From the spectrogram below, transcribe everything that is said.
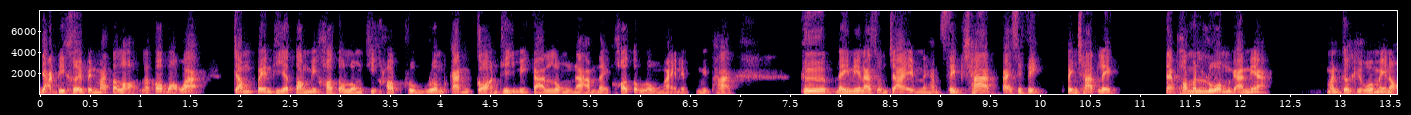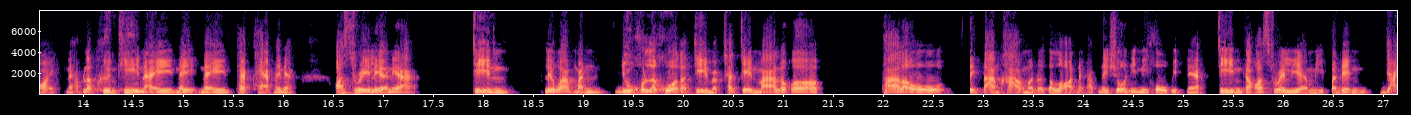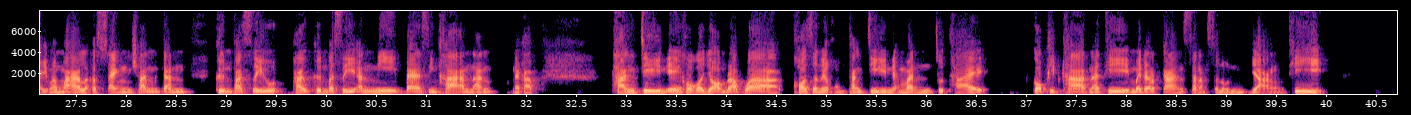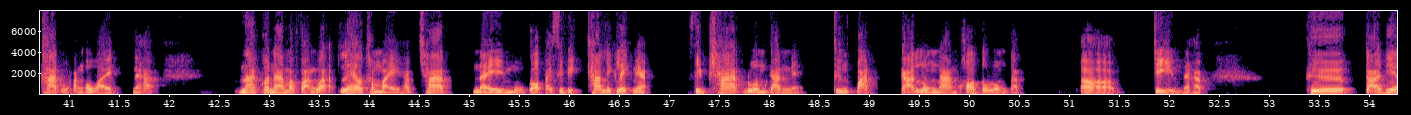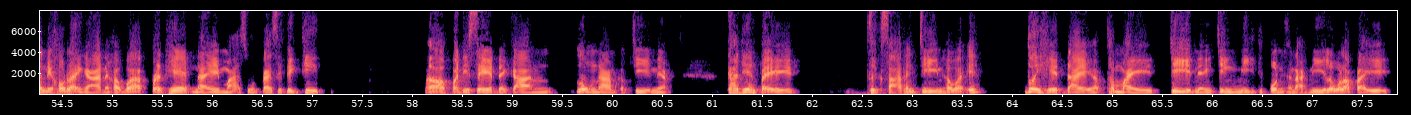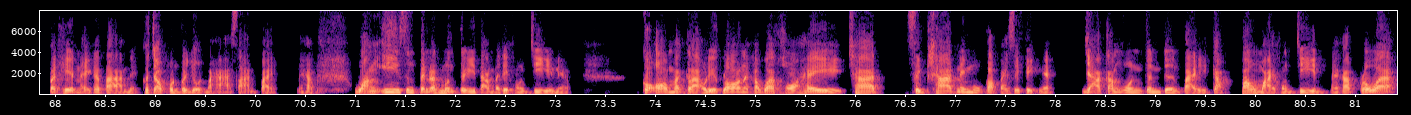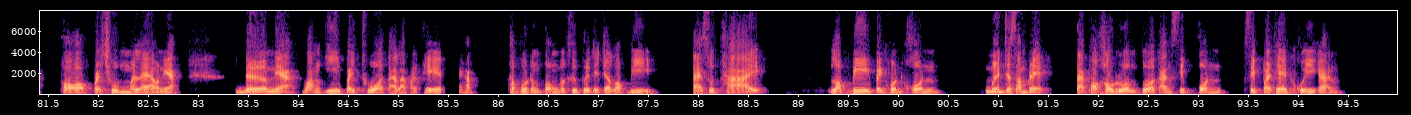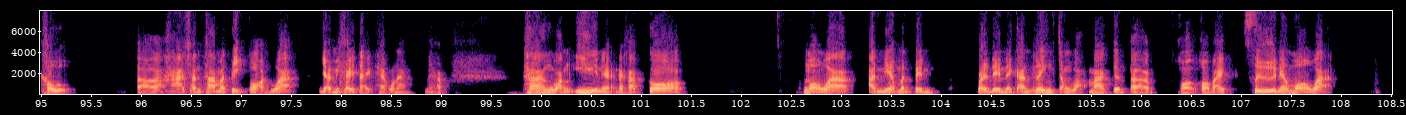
อย่างที่เคยเป็นมาตลอด แล้วก็บอกว่าจำเป็นที่จะต้องมีข้อตกลงที่ครอบคลุมร่วมกันก่อนที่จะมีการลงนามในข้อตกลงใหม่ในภูมิภาค คือในนี้น่าสนใจนะครับสิบชาติแปซิฟิกเป็นชาติเล็ก แต่พอมันรวมกันเนี่ย มันก็ถือว่าไม่น้อยนะครับ แล้วพื้นที่ในในในแถบแถบนี้เนี่ยออสเตรเลียเนี่ย จีนเรียกว่ามันอยู่คนละขั้วกับจีนแบบชัดเจนมาก แล้วก็ถ้าเราติดตามข่าวมาโดยตลอดนะครับ ในช่วงที่มีโควิดเนี่ยจีนกับออสเตรเลียมีประเด็นใหญ่มากๆ แล้วก็แซงชั่นกันขึ้นภาษีขึ้นภาษีอันนี้แบนสินค้าอันนั้นนะครับ ทางจีนเองเขาก็ยอมรับว่าข้อเสนอของทางจีนเนี่ย มันสุดท้ายก็ผิดคาดนะที่ไม่ได้รับการสนับสนุนอย่างที่คาดหวังเอาไว้นะครับ น่าก็น่ามาฟังว่าแล้วทำไมครับ ชาติในหมู่เกาะแปซิฟิกชาติเล็ก ๆ เนี่ยสิบชาติรวมกันเนี่ย ถึงปัดการลงนามข้อตกลงกับจีนนะครับ คือการเดียนเนี่ยเขารายงานนะครับ ว่าประเทศในมหาสมุทรแปซิฟิกที่ปฏิเสธในการลงนามกับจีนเนี่ย การเดียนไปศึกษาทางจีนครับว่าเอ๊ะ ด้วยเหตุใดครับทำไมจีนเนี่ยจริงๆมีอิทธิพลขนาดนี้ แล้วเวลาไปประเทศไหนก็ตามเนี่ยก็จะเอาผลประโยชน์มหาศาลไปนะครับวังอี้ซึ่งเป็นรัฐมนตรีต่างประเทศของจีนเนี่ยก็ออกมากล่าวเรียกร้องนะครับ ว่าขอให้ชาติสิบชาติในหมู่เกาะแปซิฟิกเนี่ยอย่ากังวลเกินเกินไปกับเป้าหมายของจีนนะครับ เพราะว่าพอประชุมมาแล้วเนี่ย เดิมเนี่ยหวังอี้ไปทัวร์แต่ละประเทศนะครับ ถ้าพูดตรงๆก็คือเพื่อที่จะล็อบบี้แต่สุดท้ายล็อบบี้เป็นคนๆเหมือนจะสำเร็จ แต่พอเขารวมตัวกันสิบคนสิบประเทศคุยกันเขาเอ่อหาฉันทามติก่อนว่า อย่ามีใครแตกแถวนะนะครับ ทางหวังอี้เนี่ยนะครับ ก็มองว่าอันเนี้ยมันเป็นประเด็นในการเร่งจังหวะมากเกินเอ่อขอขอไปสื่อเนี่ยมองว่า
